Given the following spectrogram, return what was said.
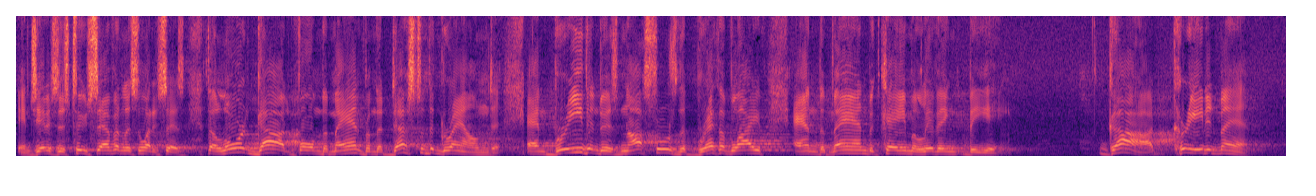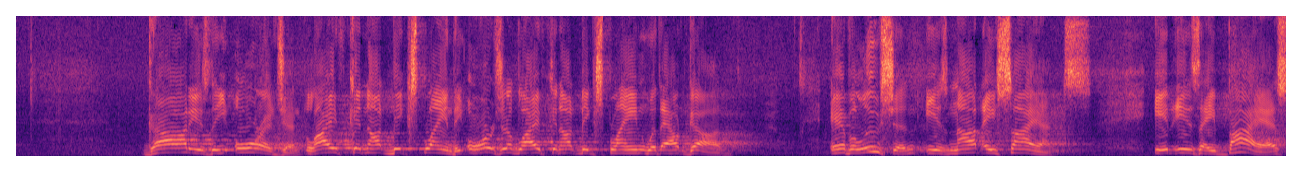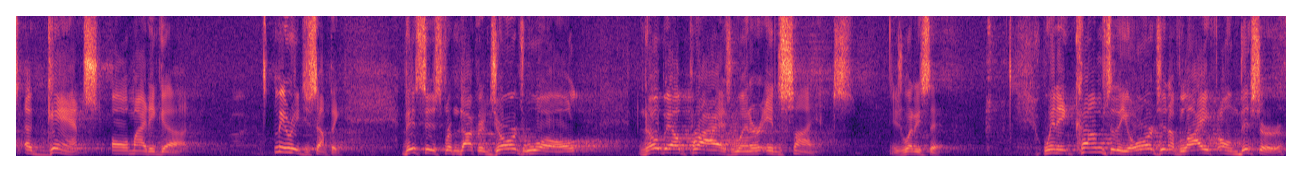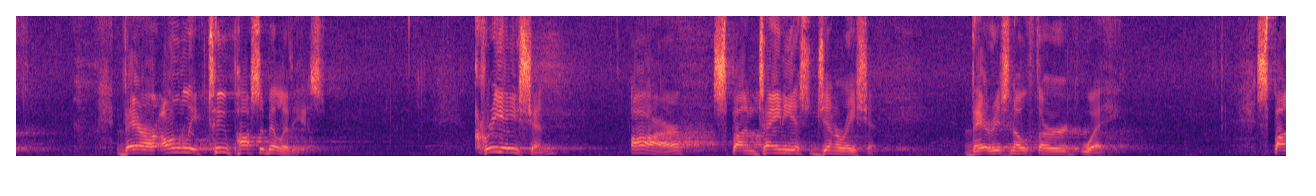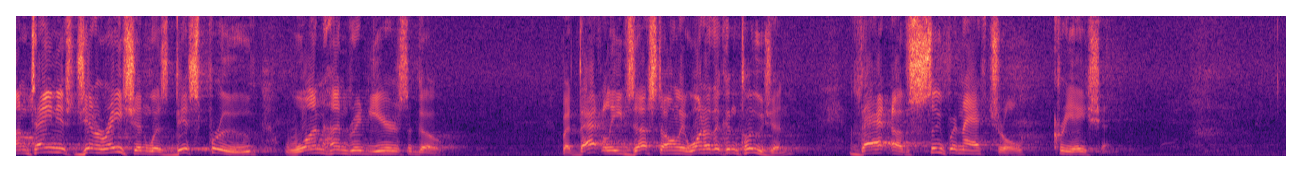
In Genesis 2 7, listen to what it says. The Lord God formed the man from the dust of the ground and breathed into his nostrils the breath of life, and the man became a living being. God created man. God is the origin. Life cannot be explained. The origin of life cannot be explained without God. Evolution is not a science, it is a bias against Almighty God. Let me read you something. This is from Dr. George Wald, Nobel Prize winner in science. Here's what he said When it comes to the origin of life on this earth, there are only two possibilities creation or spontaneous generation. There is no third way. Spontaneous generation was disproved 100 years ago. But that leads us to only one other conclusion that of supernatural creation.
